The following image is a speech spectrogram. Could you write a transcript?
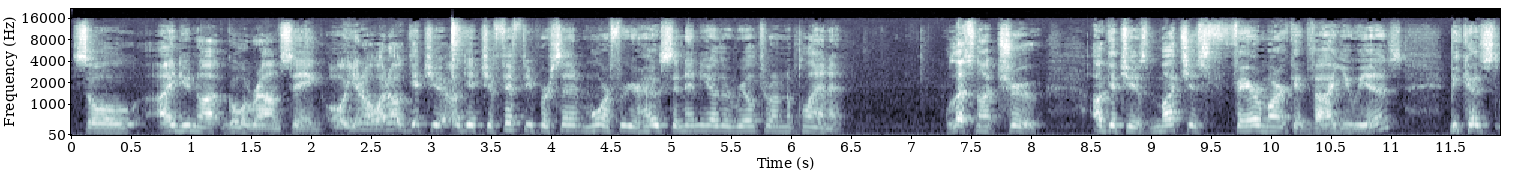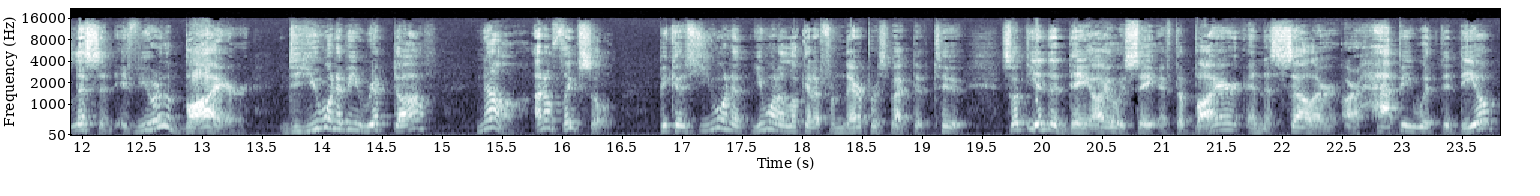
So I do not go around saying, "Oh, you know what? I'll get you. I'll get you fifty percent more for your house than any other realtor on the planet." Well, that's not true. I'll get you as much as fair market value is. Because listen, if you're the buyer, do you want to be ripped off? No, I don't think so. Because you want to you want to look at it from their perspective too. So at the end of the day, I always say if the buyer and the seller are happy with the deal,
